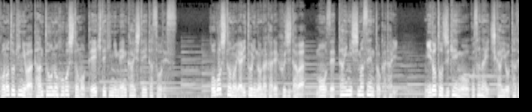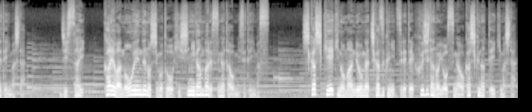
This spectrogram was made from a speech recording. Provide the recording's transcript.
この時には担当の保護士とも定期的に面会していたそうです。保護士とのやりとりの中で藤田はもう絶対にしませんと語り、二度と事件を起こさない誓いを立てていました。実際、彼は農園での仕事を必死に頑張る姿を見せています。しかし刑期の満了が近づくにつれて藤田の様子がおかしくなっていきました。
